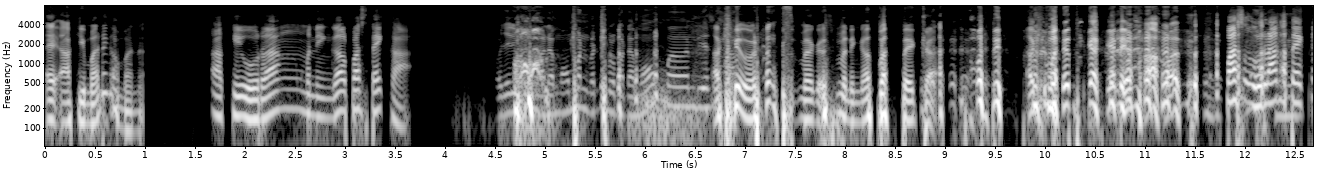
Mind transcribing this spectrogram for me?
eh Aki mana ke mana? Aki orang meninggal pas TK Oh jadi belum ada momen berarti belum ada momen dia sama. Aki orang sebagai meninggal pas TK. Aki mana TK kene maut. pas orang TK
